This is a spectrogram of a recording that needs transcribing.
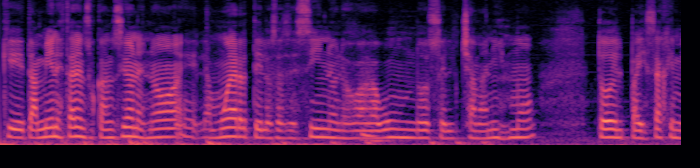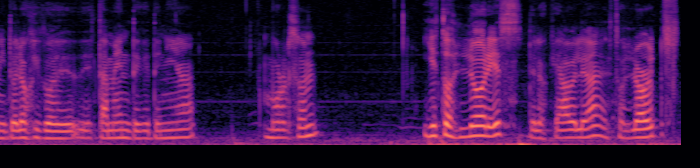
que también están en sus canciones, ¿no? Eh, la muerte, los asesinos, los vagabundos, el chamanismo, todo el paisaje mitológico de, de esta mente que tenía Morrison. Y estos lores de los que habla, estos lords,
